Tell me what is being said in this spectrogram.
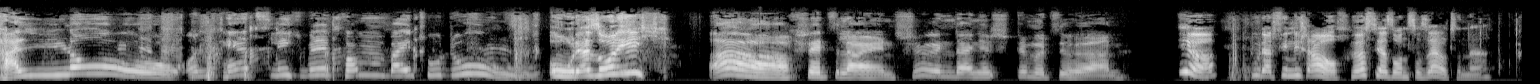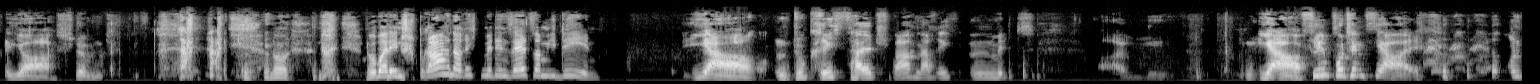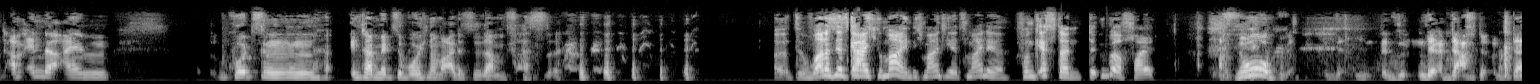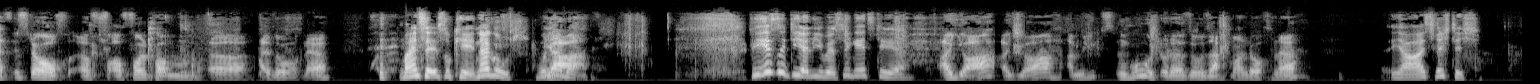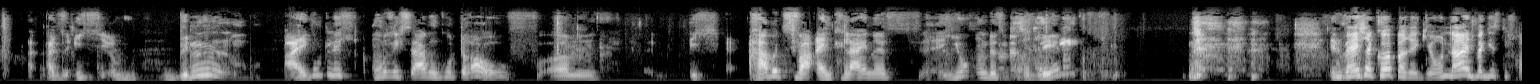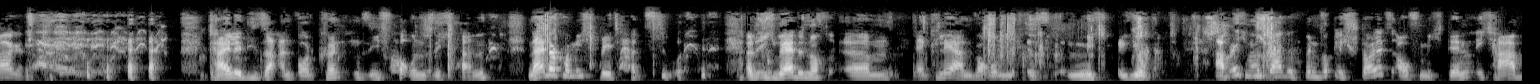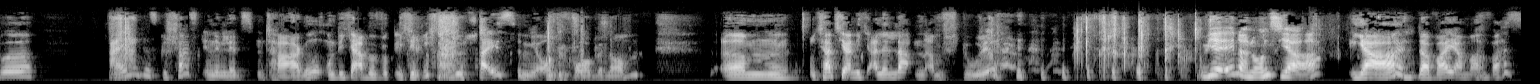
Hallo und herzlich willkommen bei To Do. Oder soll ich? Ach, Schätzlein, schön deine Stimme zu hören. Ja, du, das finde ich auch. Hörst ja sonst so selten, ne? Ja, stimmt. nur, nur bei den Sprachnachrichten mit den seltsamen Ideen. Ja, und du kriegst halt Sprachnachrichten mit ja, viel Potenzial. und am Ende einem kurzen Intermezzo, wo ich nochmal alles zusammenfasse. Äh, so war das jetzt gar nicht gemeint. Ich meinte jetzt meine von gestern, der Überfall. Ach so, das ist doch äh, vollkommen, äh, also, ne? Meinst du, ist okay? Na gut, wunderbar. Ja. Wie ist es dir, Liebes? Wie geht's dir? Ah ja, ah ja, am liebsten gut oder so, sagt man doch, ne? Ja, ist richtig. Also ich ähm, bin eigentlich, muss ich sagen, gut drauf. Ähm, ich habe zwar ein kleines juckendes Problem. In welcher Körperregion? Nein, vergiss die Frage. Teile dieser Antwort könnten Sie verunsichern. Nein, da komme ich später zu. Also ich werde noch ähm, erklären, warum es mich juckt. Aber ich muss sagen, ich bin wirklich stolz auf mich, denn ich habe einiges geschafft in den letzten Tagen und ich habe wirklich richtige Scheiße mir auch vorgenommen. Ähm, ich hatte ja nicht alle Latten am Stuhl. Wir erinnern uns, ja. Ja, da war ja mal was.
